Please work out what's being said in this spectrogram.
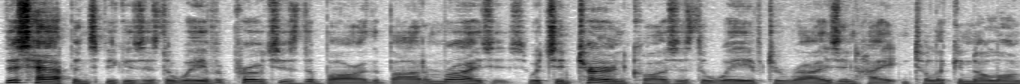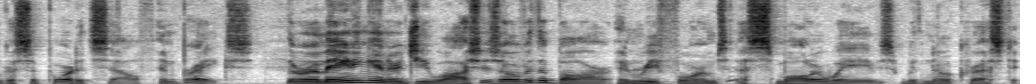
This happens because as the wave approaches the bar, the bottom rises, which in turn causes the wave to rise in height until it can no longer support itself and breaks. The remaining energy washes over the bar and reforms as smaller waves with no cresting.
